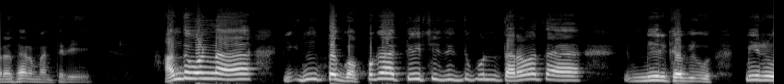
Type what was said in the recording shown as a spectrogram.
ప్రధానమంత్రి. అందువల్ల ఇంత గొప్పగా తీర్చిదిద్దుకున్న తర్వాత మీరు కవి మీరు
